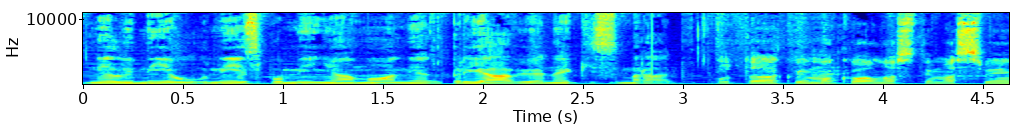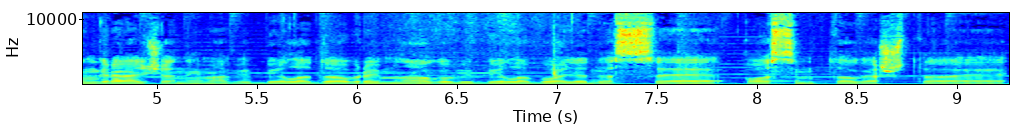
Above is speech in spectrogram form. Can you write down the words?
ili nije, nije spominjao amonijak, prijavio je neki smrad. U takvim okolnostima svim građanima bi bilo dobro i mnogo bi bilo bolje da se osim toga što je e,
